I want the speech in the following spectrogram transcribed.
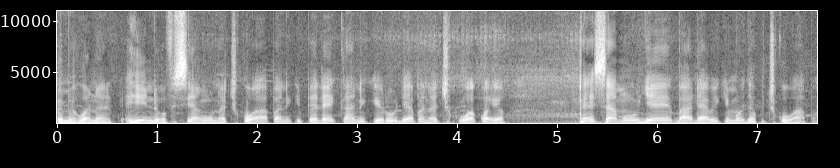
mimi huwa na hii ndio ofisi yangu, nachukua hapa, nikipeleka nikirudi hapa nachukua. Kwa hiyo pesa muje baada ya wiki moja kuchukua hapa.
